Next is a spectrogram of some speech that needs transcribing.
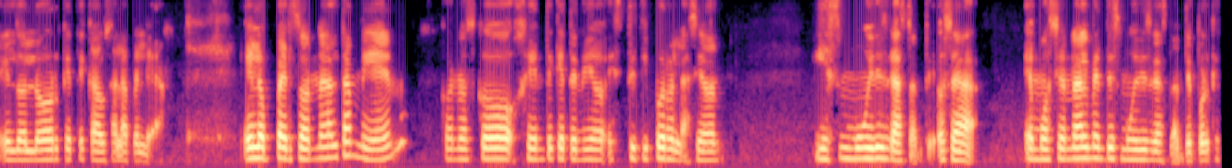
el dolor que te causa la pelea. En lo personal también conozco gente que ha tenido este tipo de relación y es muy desgastante, o sea, emocionalmente es muy desgastante porque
